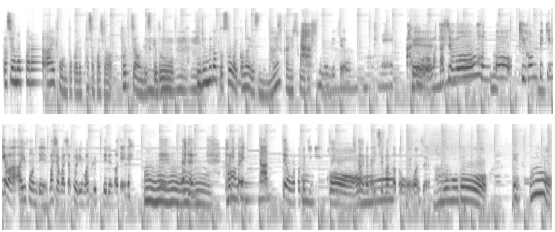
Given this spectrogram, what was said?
私はもっぱら iPhone とかでパシャパシャ撮っちゃうんですけど、うんうんうんフィルムだとそうはいかないですもんね。確かにそうです。そうなんですよ。ね、あでも私も本当、基本的には iPhone でバシャバシャ撮りまくってるので、うんうんうんうんうん。撮りたいなって思った時にはあ使うのが一番だと思います。なるほど。え、この、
